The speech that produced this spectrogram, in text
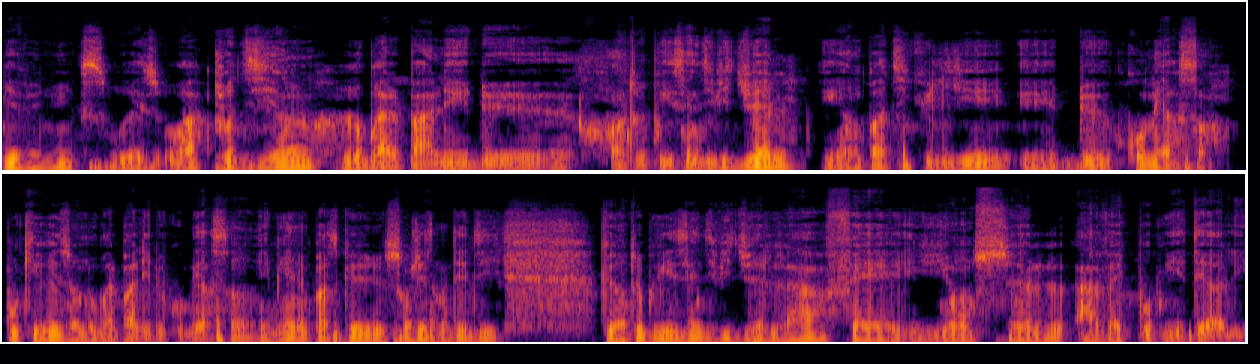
Bienvenue sous réseau A. Jodi an, nou bral pale de entreprise individuelle et en particulier de commerçant. Pou ki rezon nou bral pale de commerçant? Eh bien, parce que sonje nan te di que entreprise individuelle la fe yon seul avek propriétaire li.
